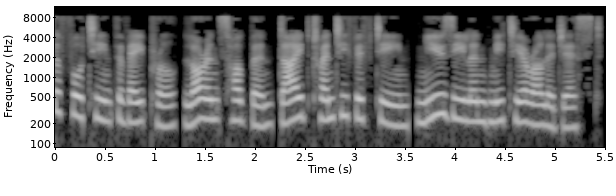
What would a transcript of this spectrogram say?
The 14th of April, Lawrence Hogben, died 2015, New Zealand meteorologist.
